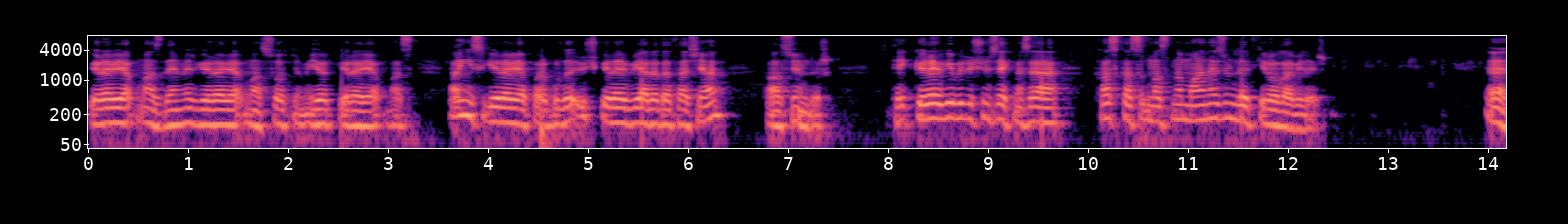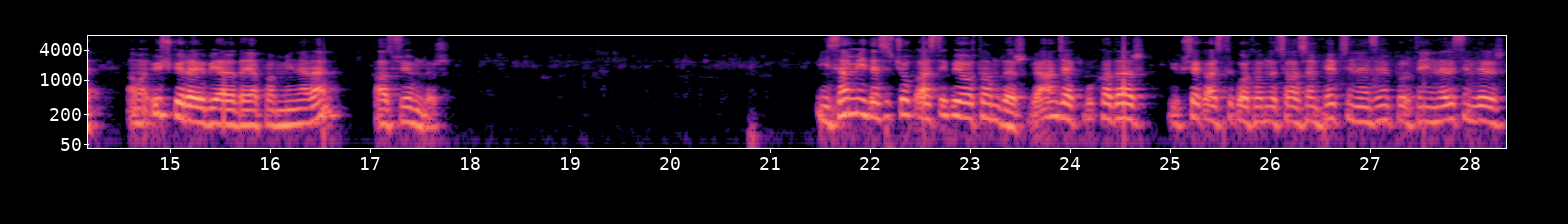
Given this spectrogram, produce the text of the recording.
görev yapmaz, demir görev yapmaz, sodyum, iyot görev yapmaz. Hangisi görev yapar? Burada 3 görev bir arada taşıyan kalsiyumdur. Tek görev gibi düşünsek mesela kas kasılmasında magnezyum da etkili olabilir. Evet ama üç görevi bir arada yapan mineral kalsiyumdur. İnsan midesi çok asitik bir ortamdır ve ancak bu kadar yüksek asitik ortamda çalışan pepsin enzimi proteinleri sindirir.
